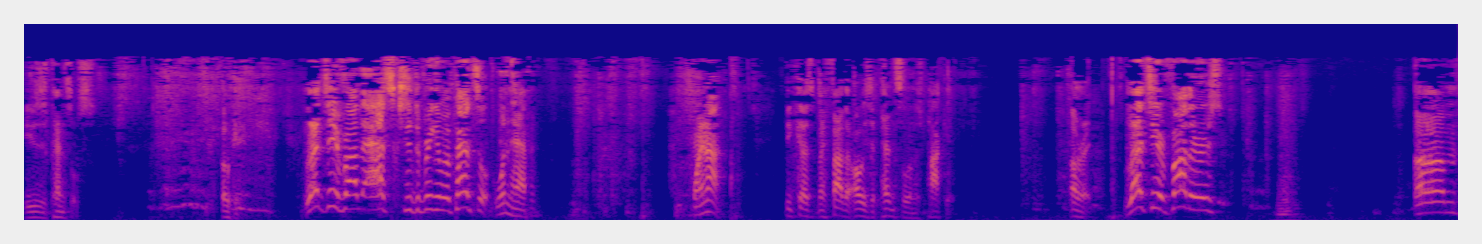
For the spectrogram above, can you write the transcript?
He uses pencils. Okay. Let's say your father asks you to bring him a pencil. Wouldn't happen. Why not? Because my father always had a pencil in his pocket. All right. Let's say your father's um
